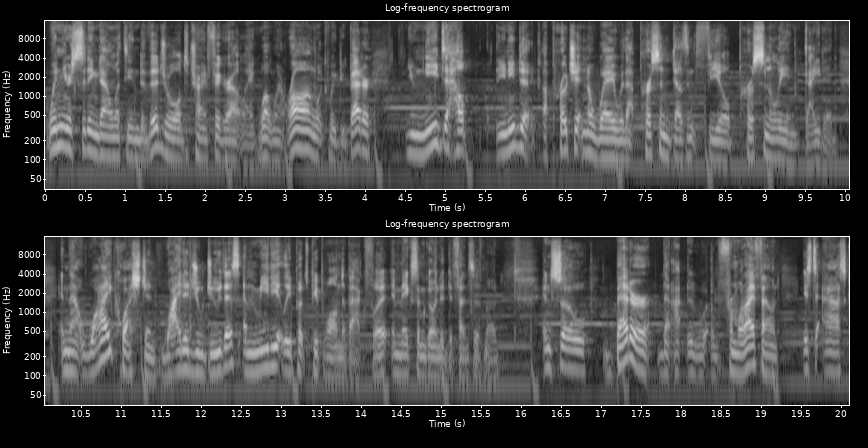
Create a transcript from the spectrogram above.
when you're sitting down with the individual to try and figure out like what went wrong, what can we do better, you need to help you need to approach it in a way where that person doesn't feel personally indicted. And that why question, why did you do this, immediately puts people on the back foot and makes them go into defensive mode. And so, better that I, from what I found is to ask,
